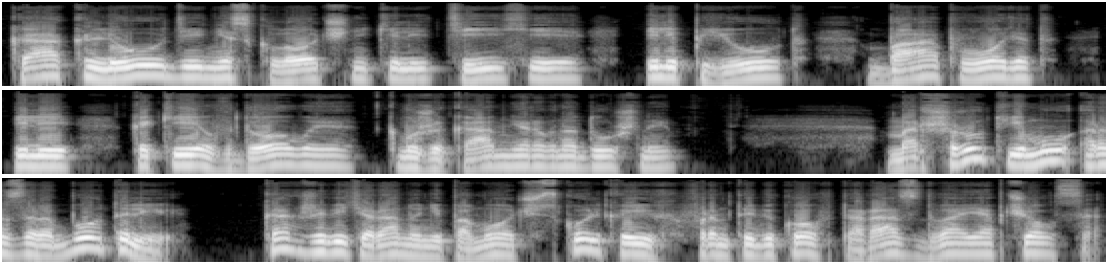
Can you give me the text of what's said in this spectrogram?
как люди, не склочники ли, тихие, или пьют, баб водят, или какие вдовы к мужикам неравнодушны. Маршрут ему разработали. Как же ветерану не помочь? Сколько их фронтовиков-то? Раз-два и обчелся.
